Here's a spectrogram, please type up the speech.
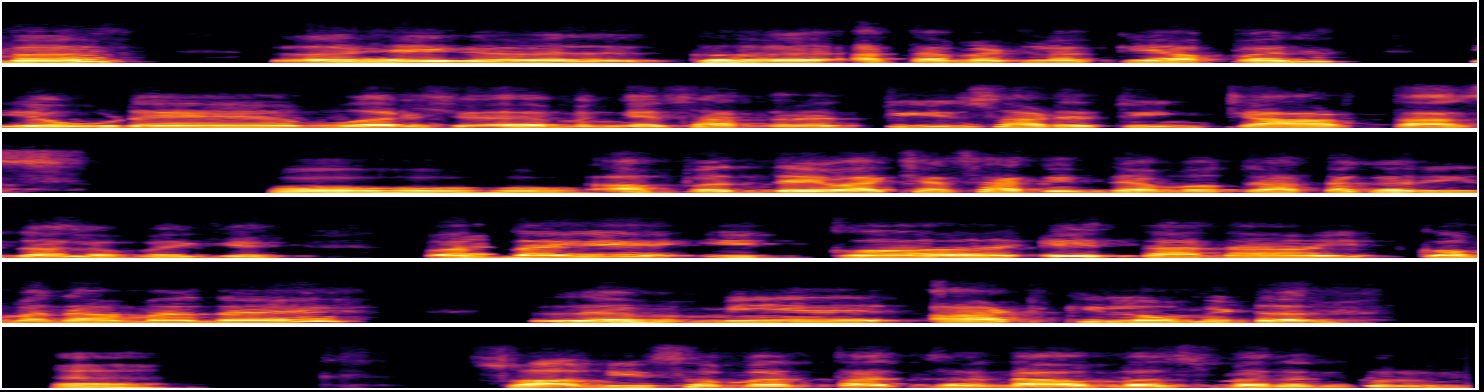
मग हे आता म्हटलं की आपण एवढे वर्ष म्हणजे साधारण तीन साडेतीन चार तास हो हो हो. आपण देवाच्या सानिध्यामध्ये आता घरी झालं पाहिजे. पण ताई इतकं येताना इतकं मनामध्ये. मी आठ किलोमीटर स्वामी समर्थांचं नामस्मरण करून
